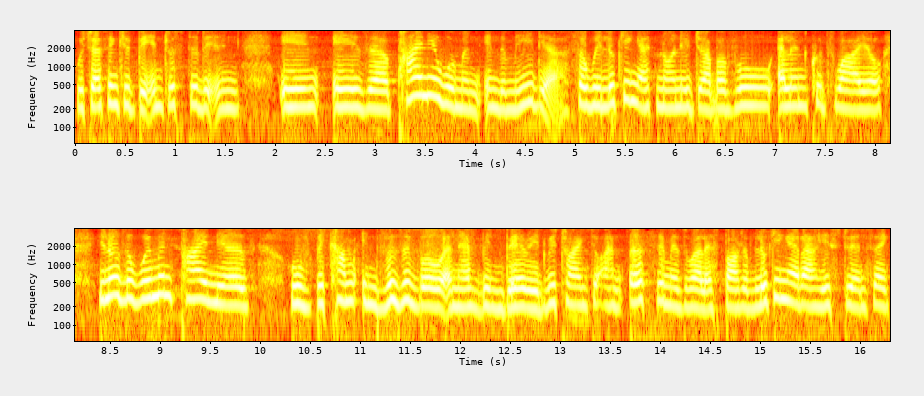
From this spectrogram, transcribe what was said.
which I think you'd be interested in, in is a pioneer woman in the media. So we're looking at Noni Jabavu, Ellen Kuzwayo, you know, the women pioneers who've become invisible and have been buried. We're trying to unearth them as well as part of looking at our history and saying,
